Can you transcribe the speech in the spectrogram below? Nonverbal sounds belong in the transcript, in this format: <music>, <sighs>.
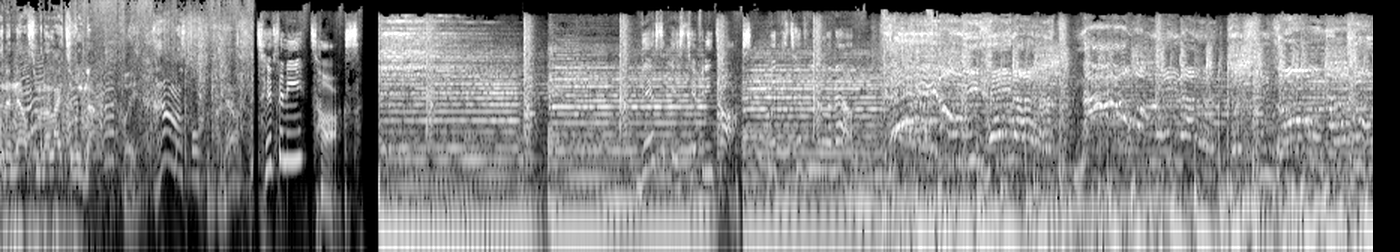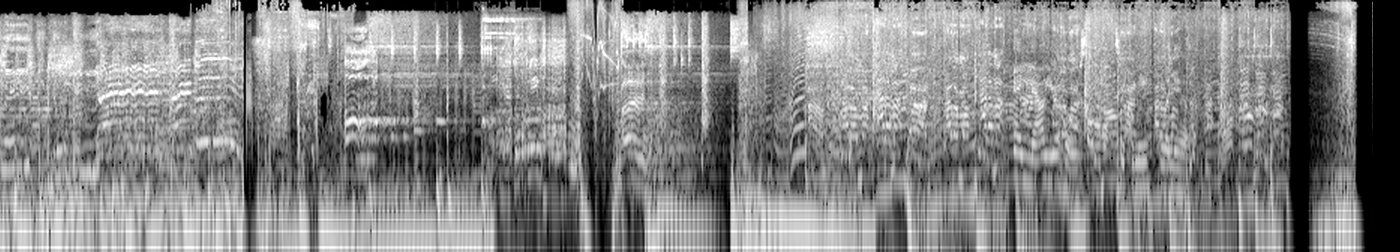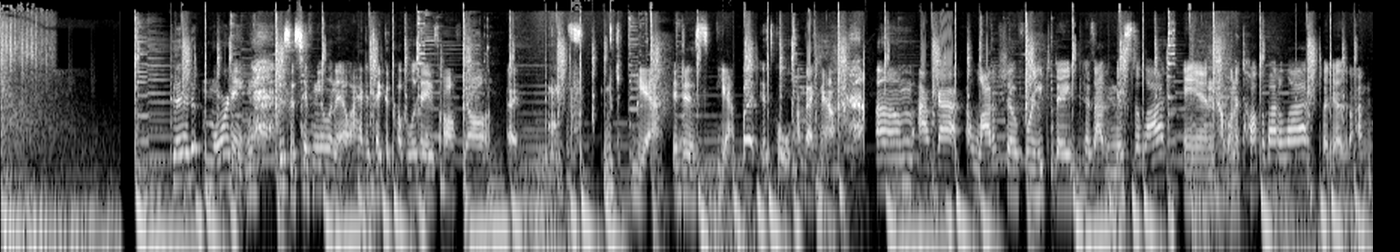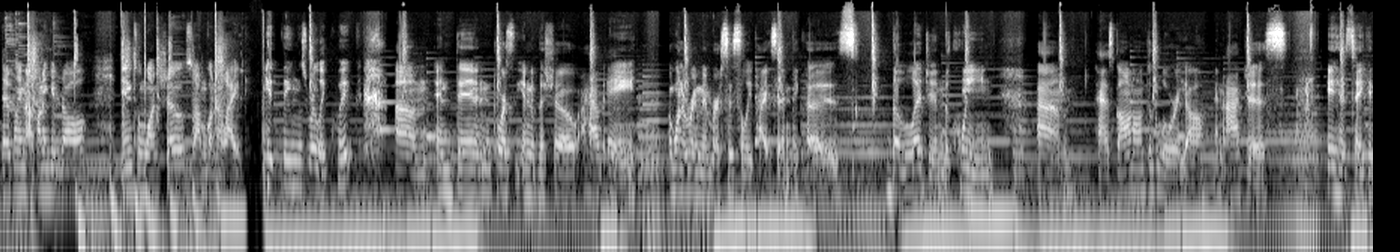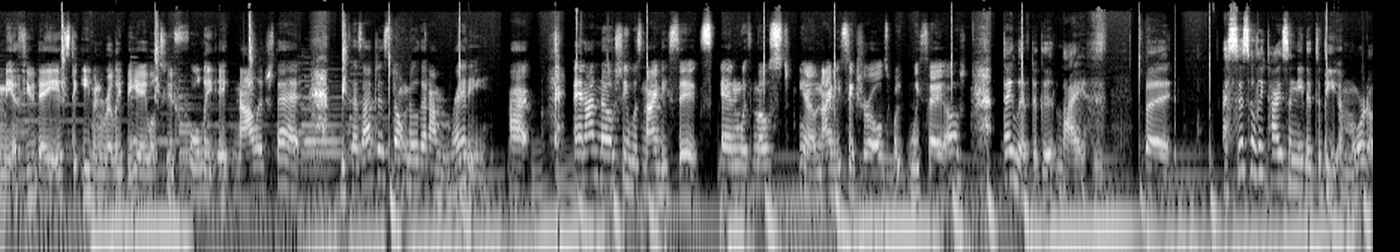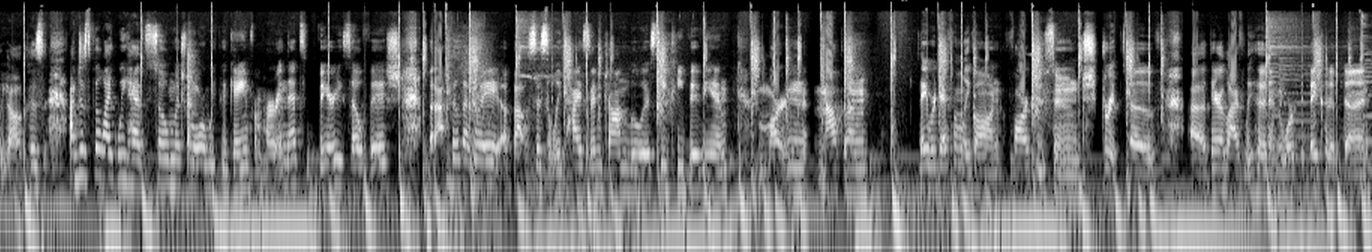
an announcement I like to read now. Wait, how am I supposed to pronounce? Tiffany Talks. Good morning. This is Tiffany Linnell. I had to take a couple of days off, y'all. I, yeah, it just, yeah, but it's cool. I'm back now. Um, I've got a lot of show for you today because I've missed a lot and I want to talk about a lot, but uh, I'm definitely not going to get it all into one show. So I'm going to like hit things really quick. Um, and then towards the end of the show, I have a, I want to remember Cicely Tyson because the legend, the queen, um, has gone on to glory, y'all. And I just, it has taken me a few days to even really be able to fully acknowledge that because I just don't know that I'm ready. I, and I know she was 96, and with most, you know, 96 year olds, we, we say, oh, they lived a good life. But Cicely Tyson needed to be immortal, y'all, because I just feel like we had so much more we could gain from her, and that's very selfish. But I feel that way about Cicely Tyson, John Lewis, C.T. Vivian, Martin, Malcolm they were definitely gone far too soon, stripped of uh, their livelihood and the work that they could have done.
